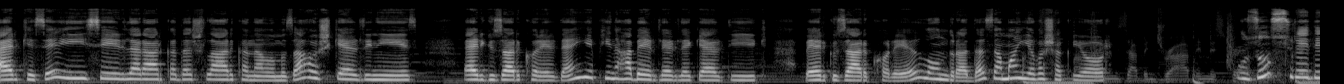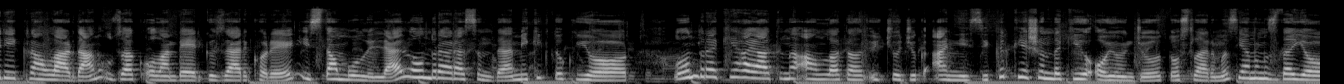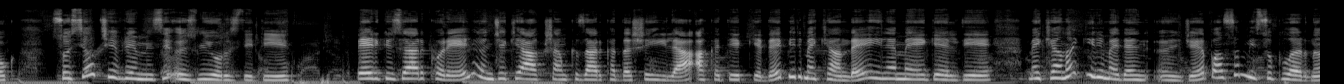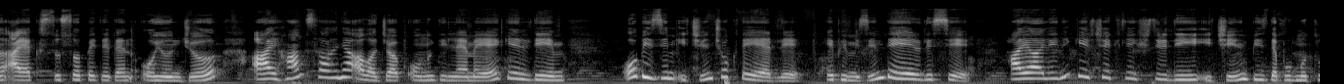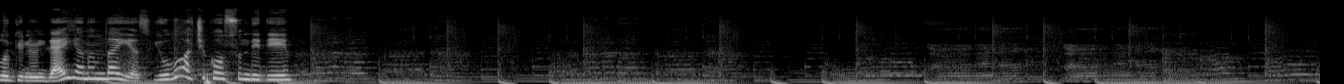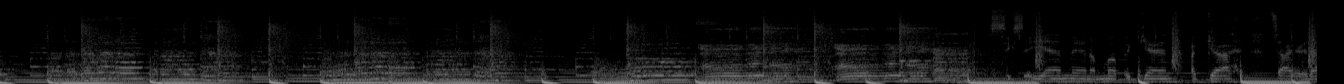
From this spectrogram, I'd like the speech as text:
Herkese iyi seyirler arkadaşlar. Kanalımıza hoş geldiniz. Bergüzar Korel'den yepyeni haberlerle geldik. Bergüzar Korel Londra'da zaman yavaş akıyor. Uzun süredir ekranlardan uzak olan Bergüzar Korel İstanbul ile Londra arasında mekik dokuyor. Londra'daki hayatını anlatan 3 çocuk annesi 40 yaşındaki oyuncu dostlarımız yanımızda yok. Sosyal çevremizi özlüyoruz dedi. Bergüzar Korel önceki akşam kız arkadaşıyla Akatekya'da bir mekanda eğlenmeye geldi. Mekana girmeden önce basın mensuplarını ayaküstü sohbet eden oyuncu Ayhan sahne alacak onu dinlemeye geldim. O bizim için çok değerli, hepimizin değerlisi. Hayalini gerçekleştirdiği için biz de bu mutlu gününde yanındayız. Yolu açık olsun dedi. Up again. I got tired.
